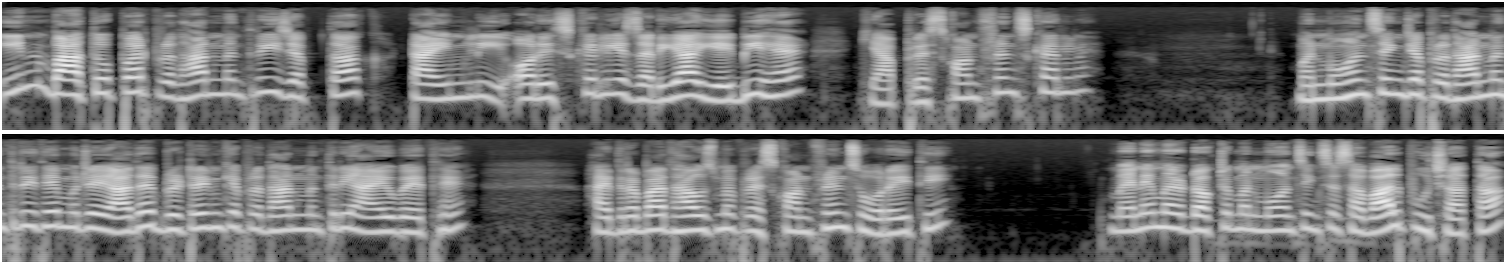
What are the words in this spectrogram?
इन बातों पर प्रधानमंत्री जब तक टाइमली और इसके लिए ज़रिया ये भी है कि आप प्रेस कॉन्फ्रेंस कर लें। मनमोहन सिंह जब प्रधानमंत्री थे मुझे याद है ब्रिटेन के प्रधानमंत्री आए हुए थे। हैदराबाद हाउस में प्रेस कॉन्फ्रेंस हो रही थी। मैंने मेरे डॉक्टर मनमोहन सिंह से सवाल पूछा था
